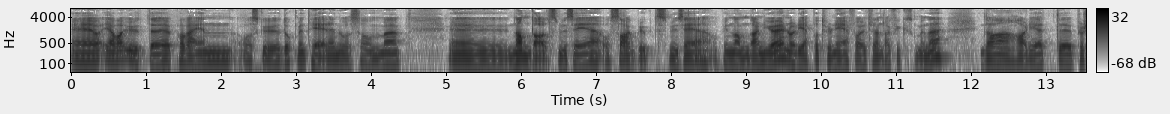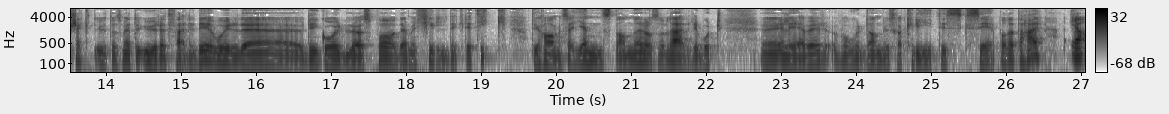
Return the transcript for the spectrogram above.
Uh, jeg var ute på veien og skulle dokumentere noe som Namdalsmuseet og Sagbruksmuseet oppe i Namdalen gjør når de er på turné for Trøndelag fylkeskommune. Da har de et prosjekt ute som heter Urettferdig, hvor det, de går løs på det med kildekritikk de har med seg gjenstander, og så lærer de bort eh, elever på hvordan du skal kritisk se på dette her. Ja,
